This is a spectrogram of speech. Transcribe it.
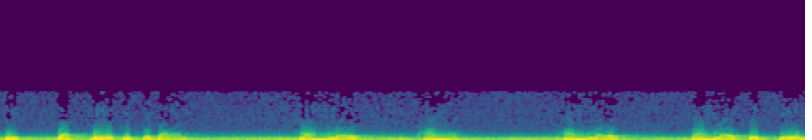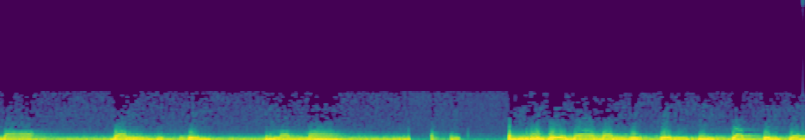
เกตจับโดยพิจารณาครั้งแรกทั้งทั้งแรกครั้งแรกเป็นโสดาบันบุคคลนั้นมา ระโสดาบันบุคคลที่จัดเป็นสอง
